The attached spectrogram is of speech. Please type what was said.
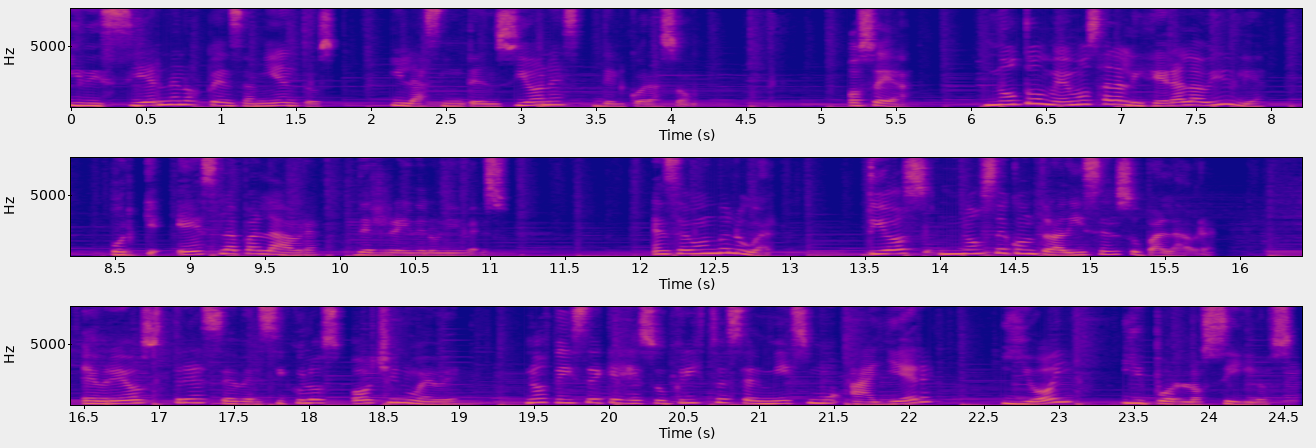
y discierne los pensamientos y las intenciones del corazón. O sea, no tomemos a la ligera la Biblia, porque es la palabra del Rey del Universo. En segundo lugar, Dios no se contradice en su palabra. Hebreos 13, versículos 8 y 9 nos dice que Jesucristo es el mismo ayer y hoy y por los siglos.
